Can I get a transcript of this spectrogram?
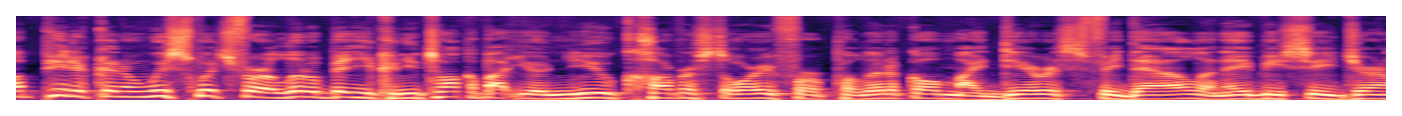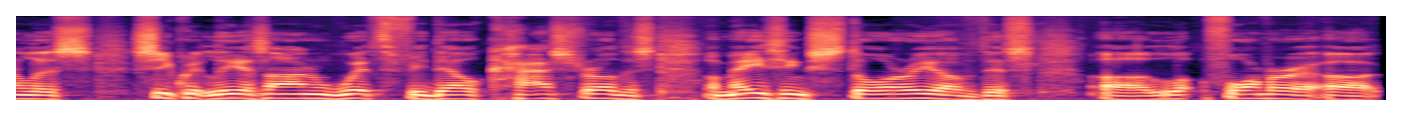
Uh, Peter, can we switch for a little bit? Can you talk about your new cover story for Politico, My Dearest Fidel, an ABC journalist's secret liaison with Fidel Castro? This amazing story of this uh, former uh,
